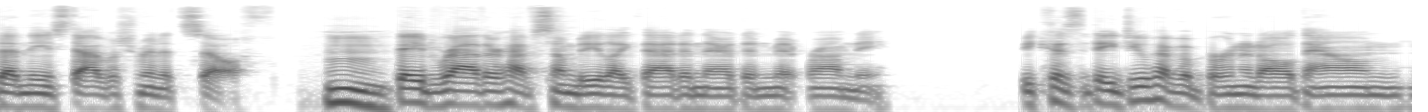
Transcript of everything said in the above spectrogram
than the establishment itself. Mm. They'd rather have somebody like that in there than Mitt Romney because they do have a burn it all down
